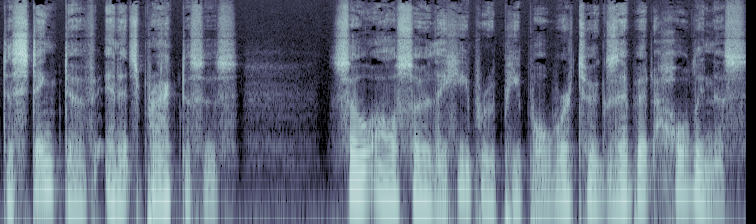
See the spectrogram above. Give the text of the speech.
distinctive in its practices. So also the Hebrew people were to exhibit holiness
